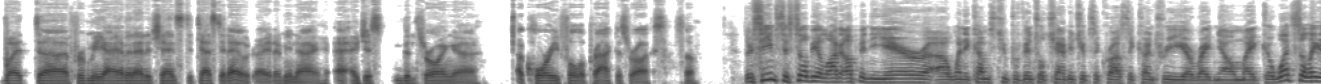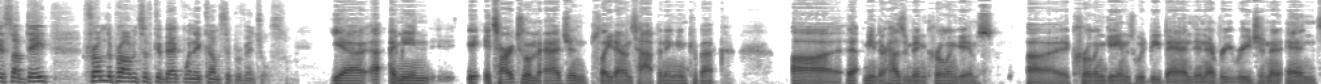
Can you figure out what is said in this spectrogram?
but uh, for me, I haven't had a chance to test it out. Right? I mean, I I just been throwing a, a quarry full of practice rocks. So. There seems to still be a lot up in the air uh, when it comes to provincial championships across the country uh, right now, Mike. Uh, what's the latest update from the province of Quebec when it comes to provincials? Yeah, I mean, it's hard to imagine playdowns happening in Quebec. Uh, I mean, there hasn't been curling games uh, curling games would be banned in every region. And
